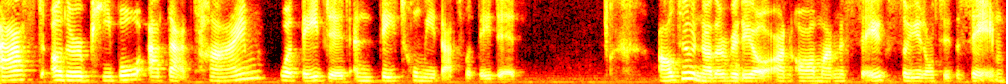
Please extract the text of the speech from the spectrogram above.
asked other people at that time what they did, and they told me that's what they did. I'll do another video on all my mistakes so you don't do the same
